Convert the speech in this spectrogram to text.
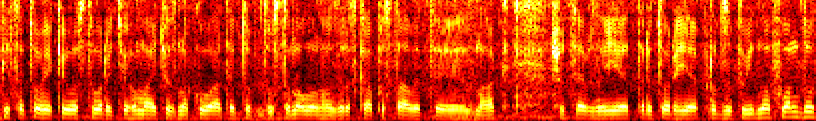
Після того, як його створять, його мають ознакувати, тобто встановленого зразка поставити знак, що це вже є територія природозаповідного фонду.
